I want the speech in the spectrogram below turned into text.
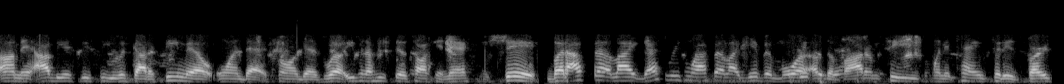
um and obviously see has got a female on that song as well even though he's still talking nasty shit but i felt like that's the reason why i felt like giving more of the bottom tees when it came to this verse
